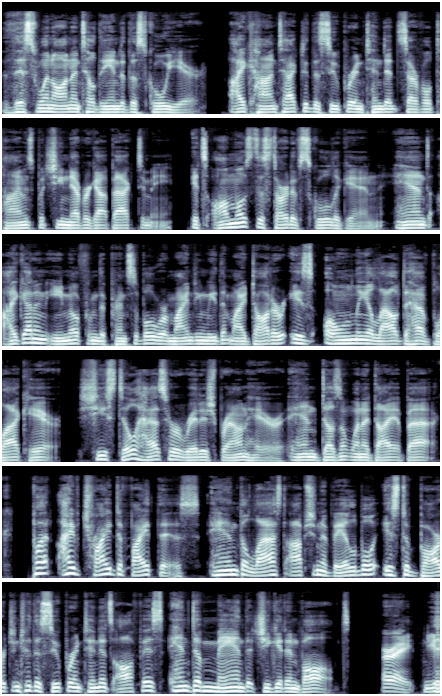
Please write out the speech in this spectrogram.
This went on until the end of the school year. I contacted the superintendent several times, but she never got back to me. It's almost the start of school again, and I got an email from the principal reminding me that my daughter is only allowed to have black hair. She still has her reddish brown hair and doesn't want to dye it back. But I've tried to fight this, and the last option available is to barge into the superintendent's office and demand that she get involved. All right, you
